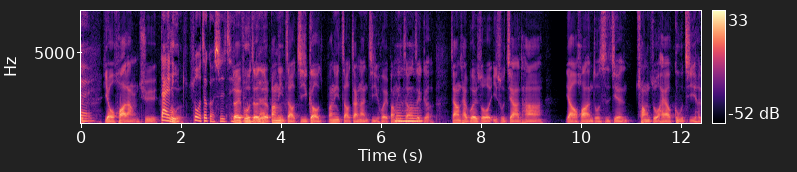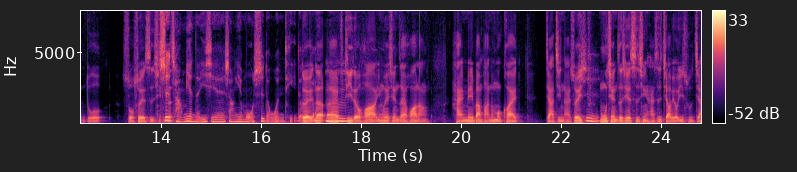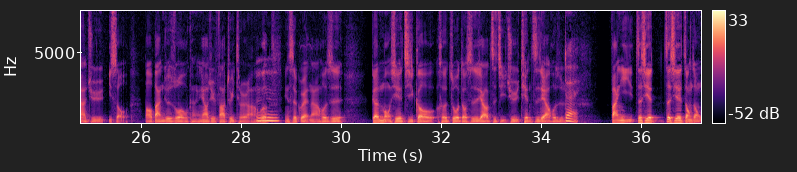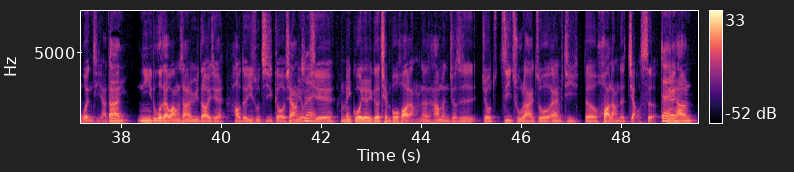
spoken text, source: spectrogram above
由画廊去代理做这个事情，对，负责这个帮你找机构，帮你找展览机会，帮你找这个，嗯、这样才不会说艺术家他要花很多时间创作，还要顾及很多琐碎的事情，市场面的一些商业模式的问题，对那 NFT 的话，嗯、因为现在画廊。还没办法那么快加进来，所以目前这些事情还是交由艺术家去一手包办。就是说我可能要去发 Twitter 啊，或者 Instagram 啊，或者是跟某些机构合作，都是要自己去填资料，或者对翻译这些这些种种问题啊。当然，你如果在网络上有遇到一些好的艺术机构，像有一些美国有一个前波画廊，那他们就是就自己出来做 NFT 的画廊的角色，因为他们。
